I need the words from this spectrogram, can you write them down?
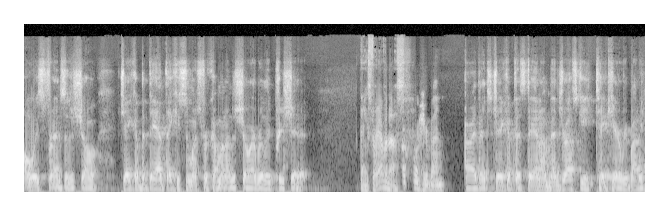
always friends of the show. Jacob and Dan, thank you so much for coming on the show. I really appreciate it. Thanks for having us. pleasure, Ben. All right, that's Jacob. That's Dan. I'm Ben Joravsky. Take care, everybody.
